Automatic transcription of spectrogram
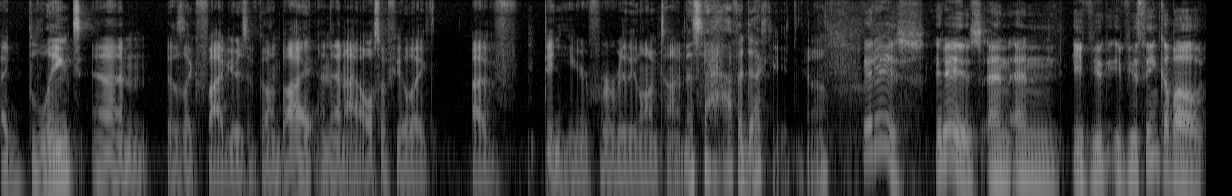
I blinked and it was like five years have gone by, and then I also feel like I've been here for a really long time. That's a half a decade, you know. It is. It is. And and if you if you think about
